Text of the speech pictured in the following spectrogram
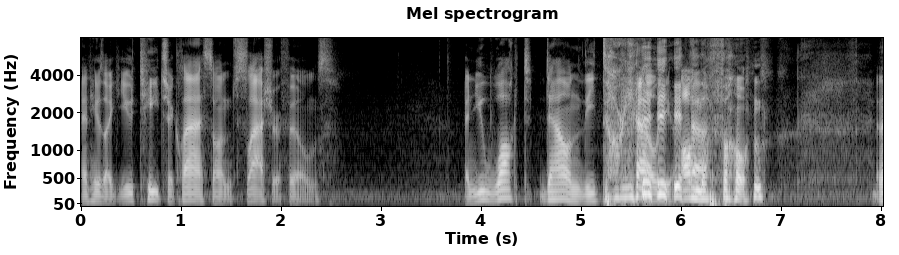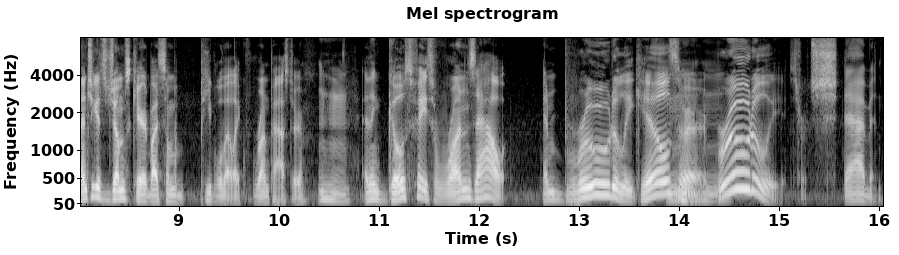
and he's like, "You teach a class on slasher films." And you walked down the dark alley on the phone. And then she gets jump scared by some people that like run past her. Mm-hmm. And then Ghostface runs out and brutally kills her. Brutally. Starts stabbing.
